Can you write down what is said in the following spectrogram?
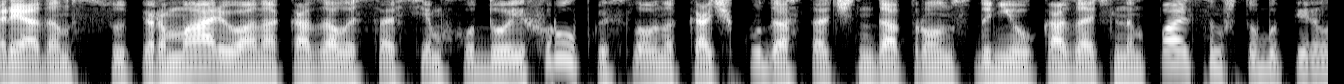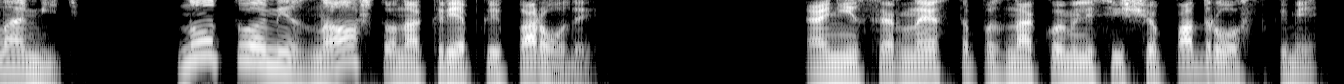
Рядом с Супер Марио она казалась совсем худой и хрупкой, словно качку достаточно дотронуться до нее указательным пальцем, чтобы переломить. Но Томми знал, что она крепкой породы. Они с Эрнесто познакомились еще подростками.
